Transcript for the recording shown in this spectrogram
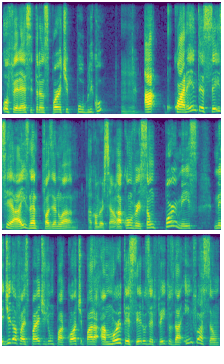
oferece transporte público uhum. a 46 reais, né? Fazendo a, A conversão. a conversão por mês. Medida faz parte de um pacote para amortecer os efeitos da inflação.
